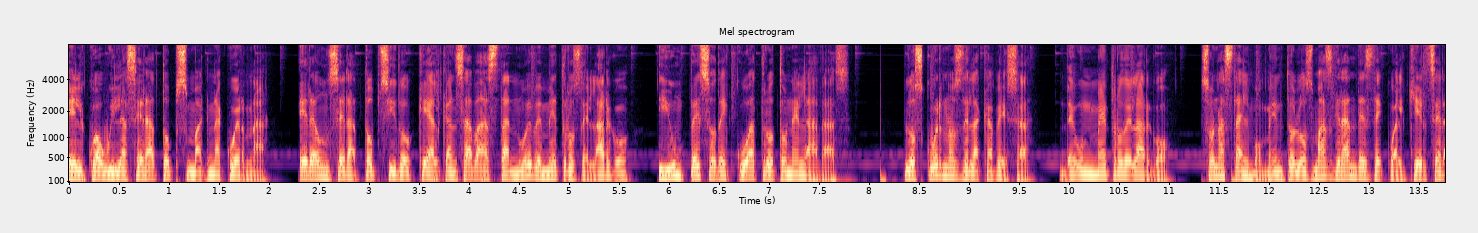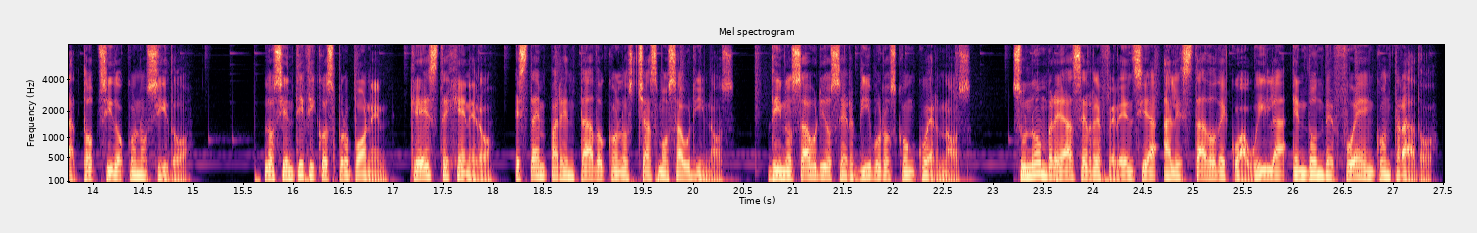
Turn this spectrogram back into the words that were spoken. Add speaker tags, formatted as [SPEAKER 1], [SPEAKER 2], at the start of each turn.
[SPEAKER 1] El Coahuilaceratops magnacuerna era un ceratópsido que alcanzaba hasta 9 metros de largo y un peso de 4 toneladas. Los cuernos de la cabeza, de un metro de largo, son hasta el momento los más grandes de cualquier ceratópsido conocido. Los científicos proponen que este género está emparentado con los chasmosaurinos, dinosaurios herbívoros con cuernos. Su nombre hace referencia al estado de Coahuila en donde fue encontrado.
